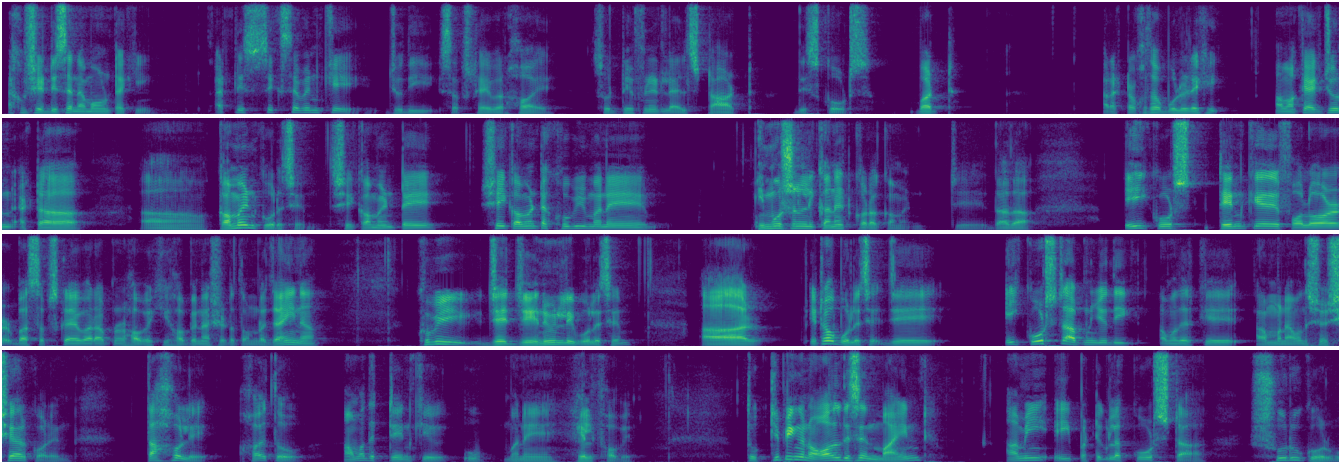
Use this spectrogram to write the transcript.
এখন সে ডিসেন্ট অ্যামাউন্টটা কি? অ্যাটলিস্ট সিক্স সেভেন কে যদি সাবস্ক্রাইবার হয় so definitely I'll start this course but আর একটা কথা বলে রাখি, আমাকে একজন একটা কমেন্ট করেছে। সেই কমেন্টে সেই কমেন্টটা খুবই মানে ইমোশনালি কানেক্ট করা কমেন্ট যে, দাদা, এই কোর্স টেন কে ফলোয়ার বা সাবস্ক্রাইবার আপনার হবে কি হবে না সেটা তো আমরা জানি না। খুবই যে জেনুইনলি বলেছে, আর এটাও বলেছে যে এই কোর্সটা আপনি যদি আমাদেরকে মানে আমাদের সঙ্গে শেয়ার করেন, তাহলে হয়তো আমাদের টেনকে মানে হেল্প হবে। তো keeping an all this in mind আমি এই পার্টিকুলার কোর্সটা শুরু করব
